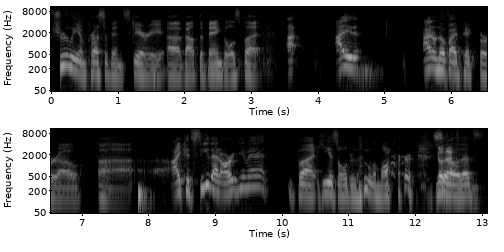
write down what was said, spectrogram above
truly impressive and scary uh, about the Bengals. But I, I, I don't know if I'd pick Burrow. Uh, I could see that argument, but he is older than Lamar, so that's- that's,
